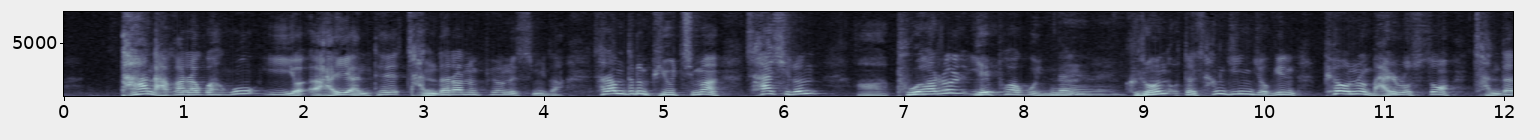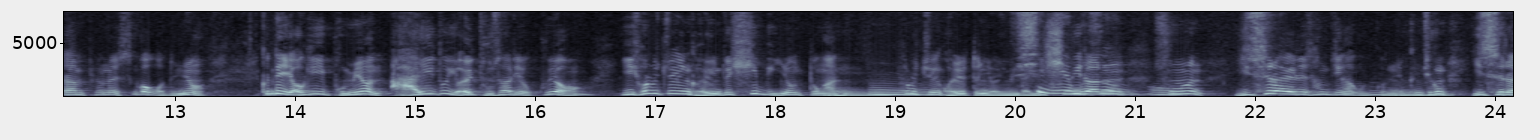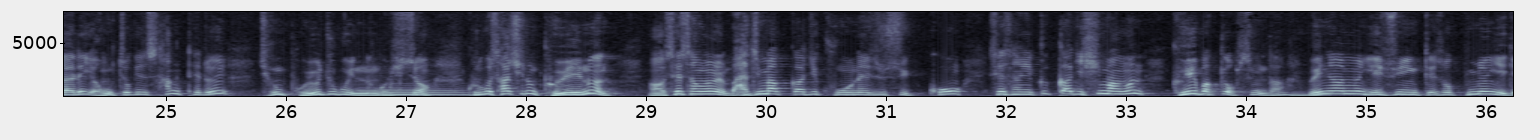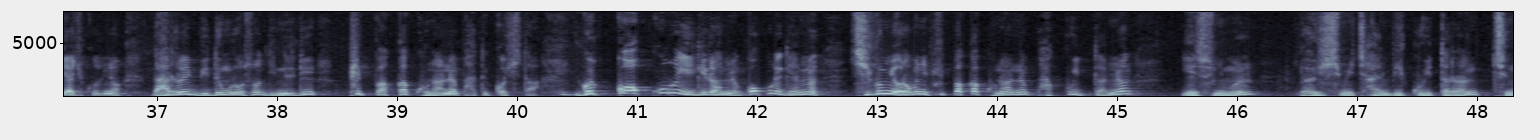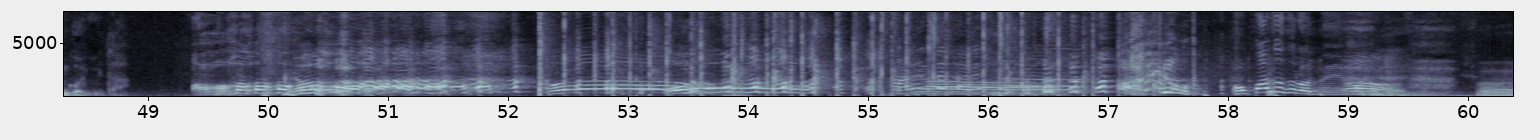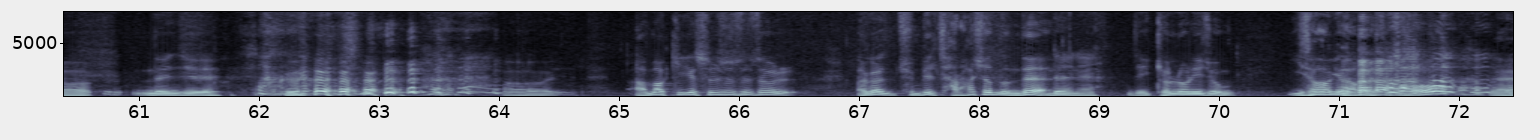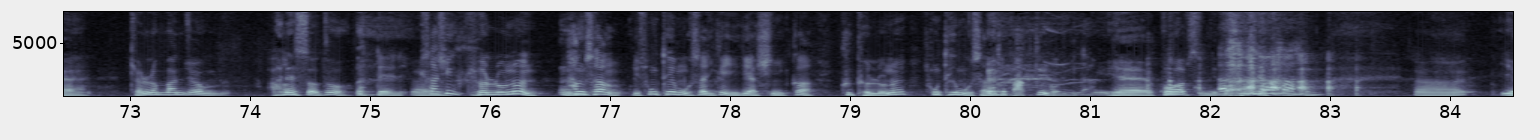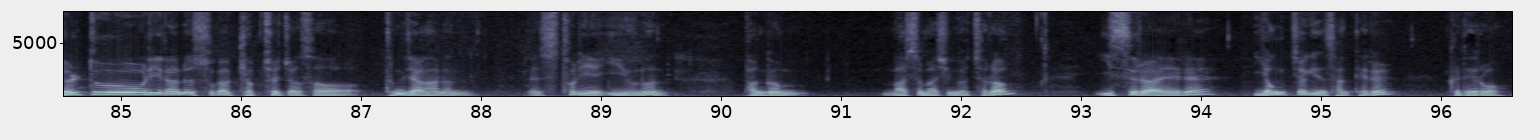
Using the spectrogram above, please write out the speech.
다 나가라고 하고 이 여- 아이한테 잔다라는 표현을 씁니다. 사람들은 비웃지만 사실은 아, 부활을 예포하고 있는 네, 네. 그런 어떤 상징적인 표현을 말로써 잔다라는 표현을 쓴 거거든요. 근데 여기 보면 아이도 12살이었고요. 이 혈루증인 거인도 12년 동안 혈루증에 걸렸던 여인입니다. 이12 10이라는 음. 무슨, 어. 수는 이스라엘을 상징하고 있거든요. 그럼 지금 이스라엘의 영적인 상태를 지금 보여주고 있는 것이죠. 음. 그리고 사실은 교회는 어, 세상을 마지막까지 구원해 줄 수 있고 세상의 끝까지 희망은 교회밖에 없습니다. 음. 왜냐하면 예수님께서 분명히 얘기하셨거든요. 나를 믿음으로써 니네들이 핍박과 고난을 받을 것이다. 이걸 거꾸로 얘기를 하면 거꾸로 얘기하면 지금 여러분이 핍박과 고난을 받고 있다면 예수님을 열심히 잘 믿고 있다라는 증거입니다. 잘했다, 잘했다. 어, 빠져들었네. 어. 어, 근데 이제 그, 어, 안 막히게 술술술술 약간 준비를 잘 하셨는데 네네. 이제 결론이 좀 이상하게 나가지고 예, 결론만 좀 안 했어도 네, 네. 사실 그 결론은 항상 우리 송태근 목사님께 얘기하시니까 그 결론은 송태근 목사한테 맡긴 겁니다. 예, 고맙습니다. 어, 열둘이라는 수가 겹쳐져서 등장하는 스토리의 이유는 방금 말씀하신 것처럼 이스라엘의 영적인 상태를 그대로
